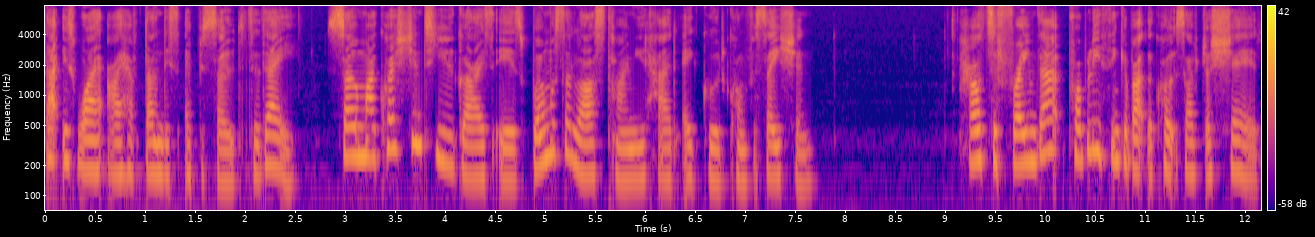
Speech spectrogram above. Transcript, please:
that is why I have done this episode today. So, my question to you guys is when was the last time you had a good conversation? How to frame that? Probably think about the quotes I've just shared.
